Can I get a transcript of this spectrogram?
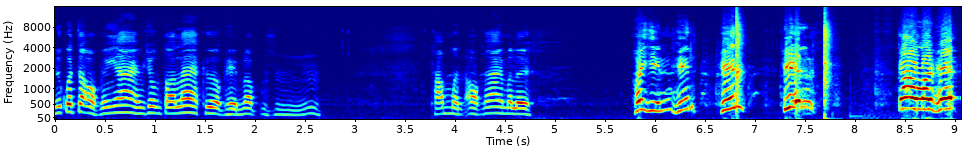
นึกว่าจะออกง่ายๆคุณผู้ชมตอนแรกคือแบบเห็นแบบทำเหมือนออกง่ายมาเลย เฮ้ยหินหินหินหินเก้าร้อยเพชร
